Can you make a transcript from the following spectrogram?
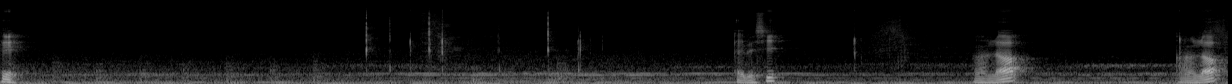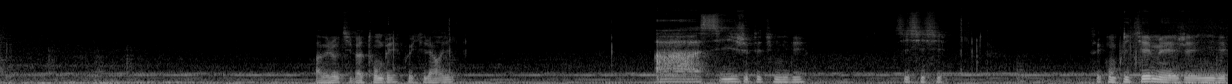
Hey. Eh ben si. Un là. Un là. Ah mais l'autre il va tomber quoi qu'il arrive. Ah si, j'ai peut-être une idée. Si si si. C'est compliqué mais j'ai une idée.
